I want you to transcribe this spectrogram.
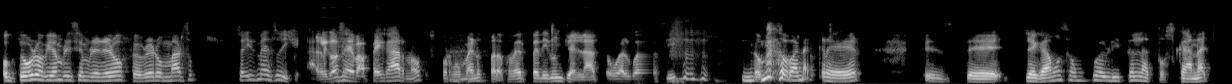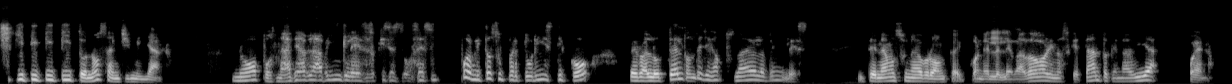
octubre, noviembre, diciembre, enero, febrero, marzo, pues, seis meses. Dije, algo se va a pegar, ¿no? Pues por lo menos para saber pedir un gelato o algo así. No me lo van a creer. Este, llegamos a un pueblito en la Toscana, chiquititito, ¿no? San Gimignano. No, pues nadie hablaba inglés. Eso que dices, o sea, es un pueblito súper turístico, pero al hotel donde llegamos, pues nadie hablaba inglés. Y teníamos una bronca y con el elevador y no sé qué tanto, que no había. Bueno,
